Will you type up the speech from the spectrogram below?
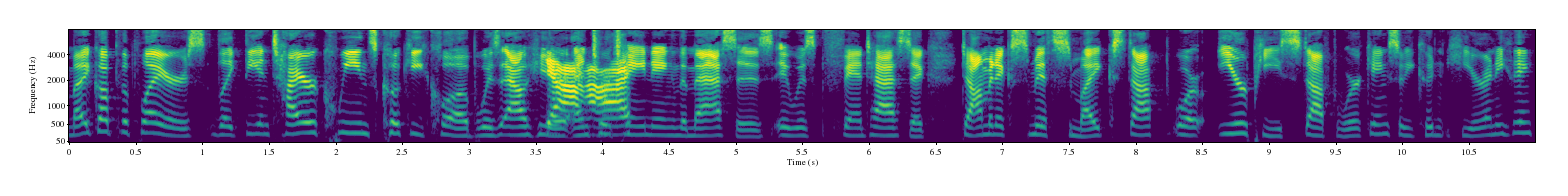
mic up the players like the entire queen's cookie club was out here Yeah. entertaining the masses it was fantastic dominic smith's mic stopped or earpiece stopped working so he couldn't hear anything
